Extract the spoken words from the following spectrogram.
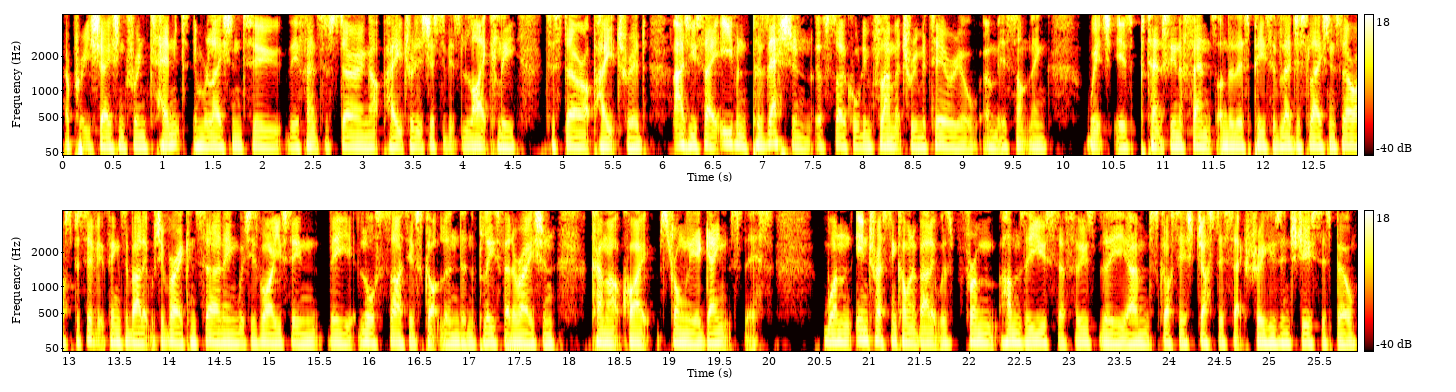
appreciation for intent in relation to the offence of stirring up hatred. It's just if it's likely to stir up hatred. As you say, even possession of so-called inflammatory material um, is something which is potentially an offence under this piece of legislation. So there are specific things about it which are very concerning, which is why you've seen the Law Society of Scotland and the Police Federation come out quite strongly against this. One interesting comment about it was from Humza Yousaf, who's the um, Scottish Justice Secretary who's introduced this bill.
